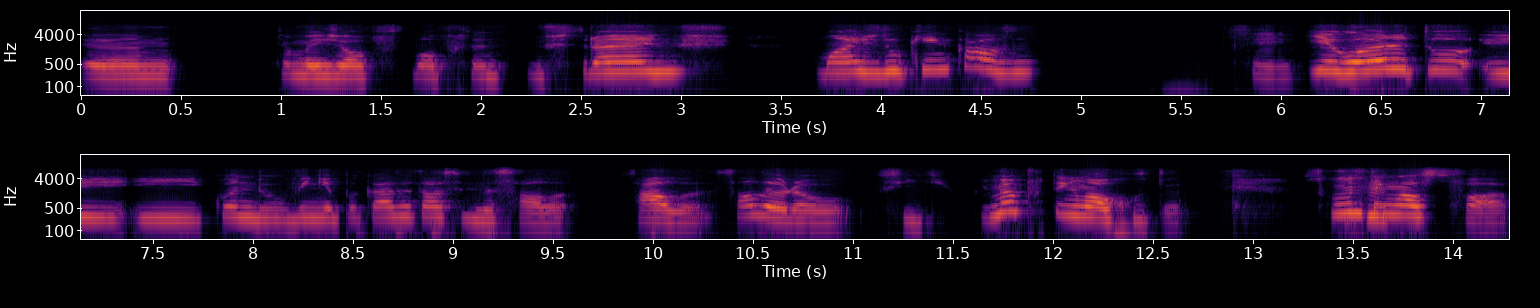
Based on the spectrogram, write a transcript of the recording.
hum, também jogo futebol, portanto, nos treinos, mais do que em casa. sim, E agora estou. E, e quando vinha para casa estava sempre na sala. Sala. Sala era o sítio. Primeiro porque tenho lá o router. Segundo tenho lá o sofá.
